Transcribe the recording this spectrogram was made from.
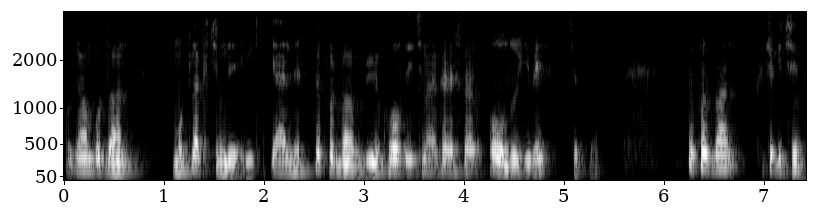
O zaman buradan mutlak içinde x geldi. Sıfırdan büyük olduğu için arkadaşlar olduğu gibi çıktı. Sıfırdan küçük için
